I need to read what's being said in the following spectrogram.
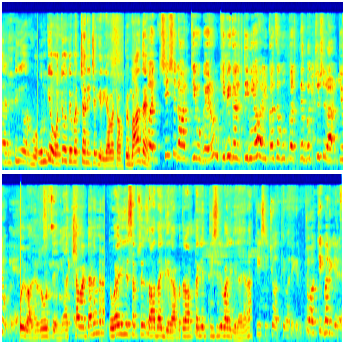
आंटी और वो। उनके होते होते बच्चा नीचे गिर गया बताओ कोई बात है? बच्चे शरारती हो गए ना उनकी भी गलती नहीं है हल्का सा वो करते बच्चे शरारती हो गए। कोई बात नहीं रोते नहीं अच्छा बेटा ना मेरा। तो भाई ये सबसे ज़्यादा गिरा मतलब अब तक ये तीसरी बार गिरा है ना? तीसरी चौथी बारी गिर। चौथी बार गिरा।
